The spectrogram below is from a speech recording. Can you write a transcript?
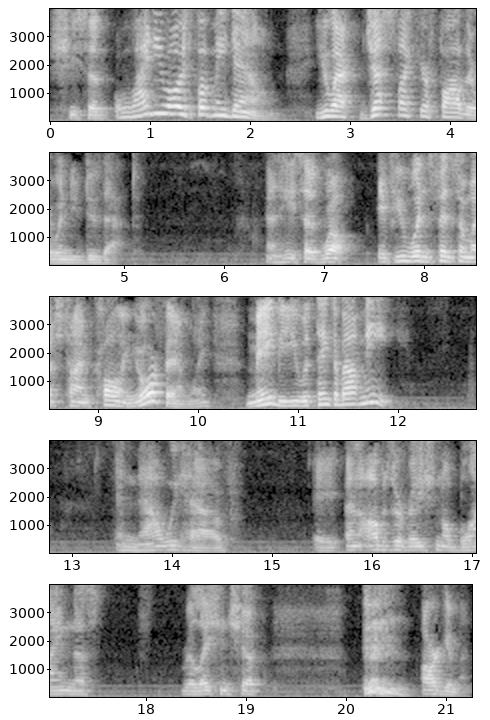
She says, Why do you always put me down? You act just like your father when you do that. And he says, Well, if you wouldn't spend so much time calling your family, maybe you would think about me and now we have a an observational blindness relationship argument.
